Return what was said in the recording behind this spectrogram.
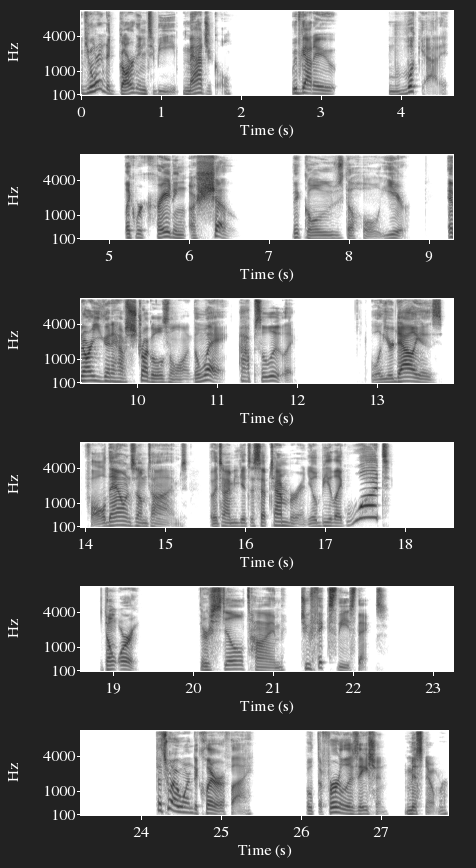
If you wanted a garden to be magical, we've got to look at it like we're creating a show that goes the whole year. And are you going to have struggles along the way? Absolutely. Will your dahlias fall down sometimes by the time you get to September and you'll be like, what? Don't worry. There's still time to fix these things. That's why I wanted to clarify both the fertilization misnomer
